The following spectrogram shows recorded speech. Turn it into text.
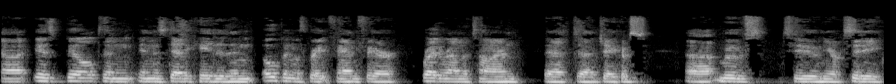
uh, is built and, and is dedicated and open with great fanfare right around the time that uh, Jacobs uh, moves to New York City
